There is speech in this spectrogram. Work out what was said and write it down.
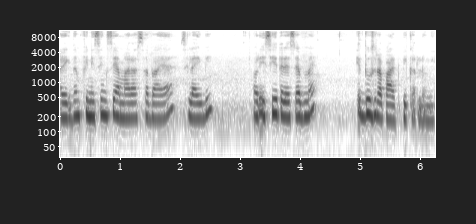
और एकदम फिनिशिंग से हमारा सब आया है, सिलाई भी। और इसी तरह से अब मैं ये दूसरा पार्ट भी कर लूँगी।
